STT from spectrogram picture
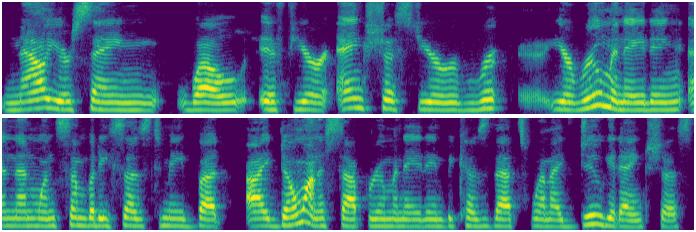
now you're saying well if you're anxious you're you're ruminating and then when somebody says to me but i don't want to stop ruminating because that's when i do get anxious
